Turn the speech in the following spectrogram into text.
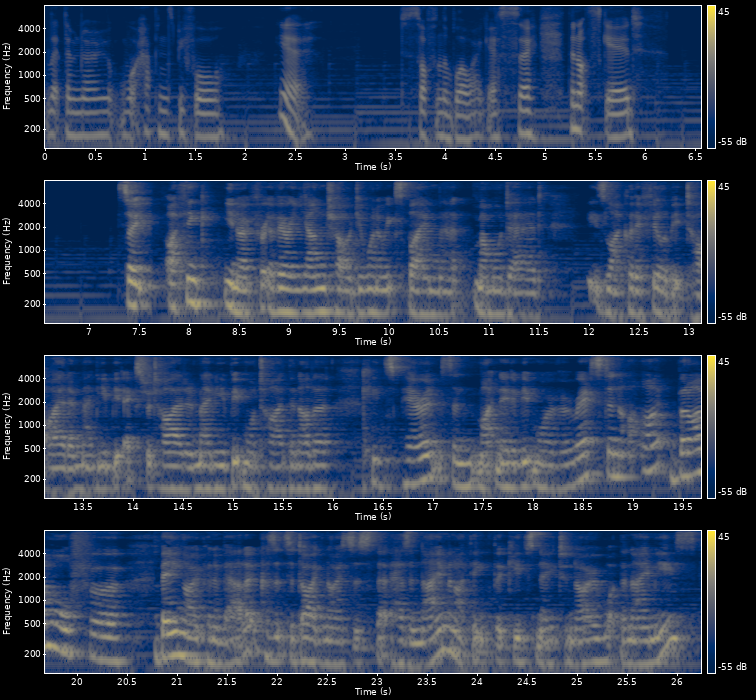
let them know what happens before, yeah, to soften the blow, I guess. So they're not scared. So I think, you know, for a very young child, you want to explain that mum or dad is likely to feel a bit tired and maybe a bit extra tired and maybe a bit more tired than other kids' parents and might need a bit more of a rest. And I, but I'm all for being open about it because it's a diagnosis that has a name, and I think the kids need to know what the name is.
